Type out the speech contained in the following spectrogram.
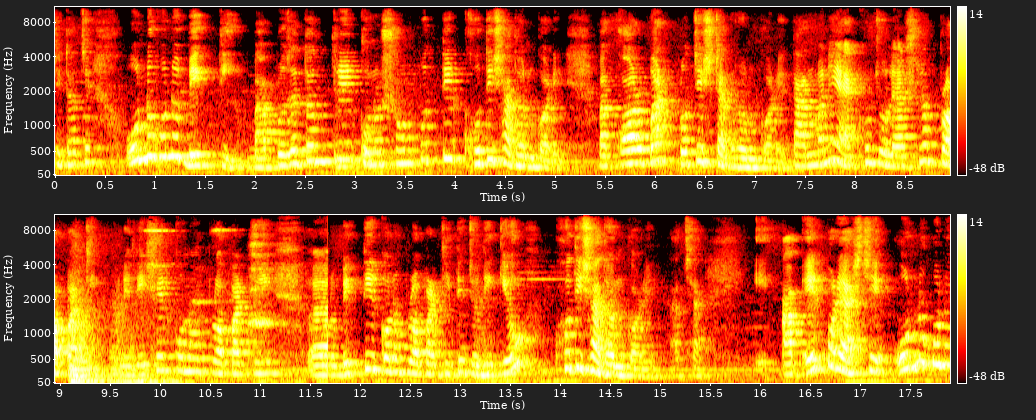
সেটা হচ্ছে অন্য কোনো ব্যক্তি বা প্রজাতন্ত্রের কোনো সম্পত্তির ক্ষতি সাধন করে বা করবার প্রচেষ্টা গ্রহণ করে, তার মানে এখন চলে আসলো প্রপার্টি মানে দেশের কোনো প্রপার্টি ব্যক্তির কোনো প্রপার্টিতে যদি কেউ ক্ষতি সাধন করে। আচ্ছা এরপরে আসছে, অন্য কোনো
